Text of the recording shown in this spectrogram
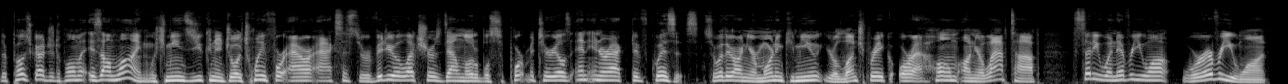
Their postgraduate diploma is online, which means you can enjoy 24 hour access to video lectures, downloadable support materials, and interactive quizzes. So, whether you're on your morning commute, your lunch break, or at home on your laptop, study whenever you want, wherever you want,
